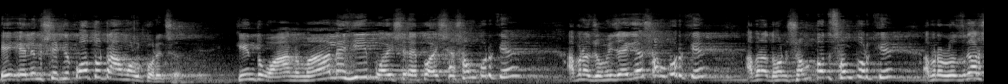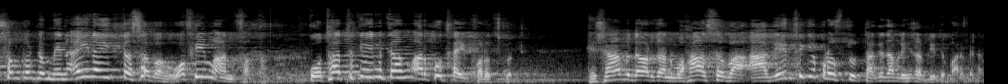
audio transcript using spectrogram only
এই এলিম শিখে কতটা আমল করেছে? কিন্তু ওয়ান মালেহি পয়সা পয়সা সম্পর্কে, আপনার জমি জায়গা সম্পর্কে, আপনার ধন সম্পদ সম্পর্কে, আপনার রোজগার সম্পর্কে, মেন আইনা ইকতাসাবাহু ওয়াফিমা আনফাকা কোথা থেকে ইনকাম আর কোথায় খরচ করতে হিসাব দেওয়ার জন্য মহাসভা আগে থেকে প্রস্তুত থাকে যে আপনি হিসাব দিতে পারবেন না।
